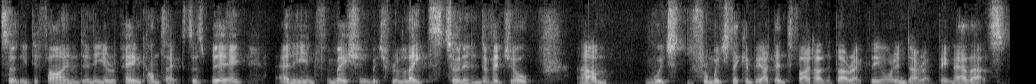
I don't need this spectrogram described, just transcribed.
certainly defined in a European context as being any information which relates to an individual, um, which from which they can be identified either directly or indirectly. Now that's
